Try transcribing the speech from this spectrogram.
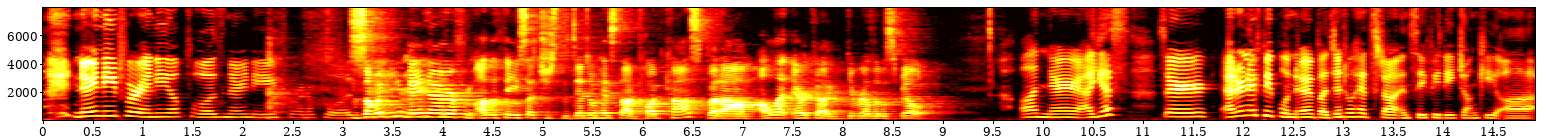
no need for any applause. No need for an applause. Some of you may know her from other things such as the Dental Head Start podcast, but um, I'll let Erica give her a little spill. Oh no, I guess so. I don't know if people know, but Dental Head Start and CPD Junkie are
